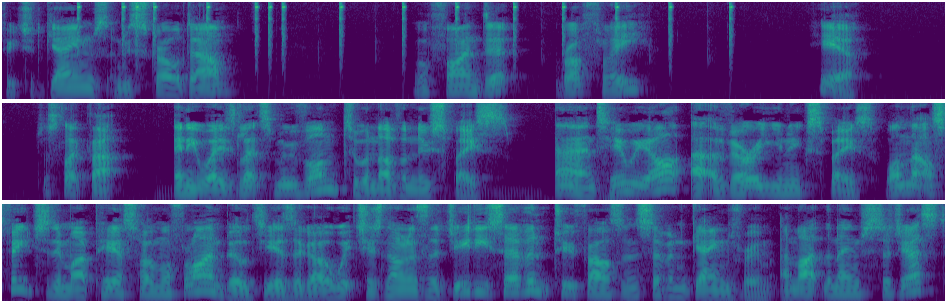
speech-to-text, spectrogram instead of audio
featured games, and we scroll down. We'll find it roughly here. Just like that. Anyways, let's move on to another new space. And here we are at a very unique space, one that was featured in my PS Home Offline builds years ago, which is known as the GDC 2007 Games Room. And like the name suggests,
